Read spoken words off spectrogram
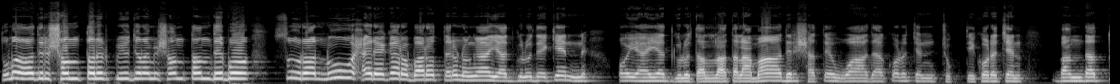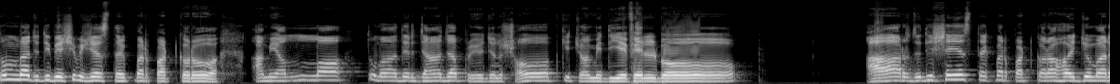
তোমাদের সন্তানের প্রয়োজন আমি সন্তান দেব। সুরা নূহের এগারো, বারো, তেরো নং আয়াতগুলো দেখেন। ওই আয়াতগুলোতে আল্লাহ তালা আমাদের সাথে ওয়াদা করেছেন, চুক্তি করেছেন। বান্দা, তোমরা যদি বেশি বেশি ইস্তেগফার পাঠ করো, আমি আল্লাহ তোমাদের যা যা প্রয়োজন সব কিছু আমি দিয়ে ফেলব। আর যদি সেই ইস্তেগফার পাঠ করা হয় জুমার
